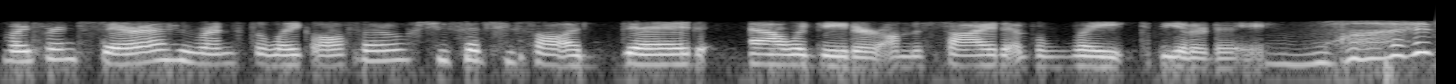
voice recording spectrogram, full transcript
My friend Sarah, who runs the lake also, she said she saw a dead alligator on the side of the lake the other day. What?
